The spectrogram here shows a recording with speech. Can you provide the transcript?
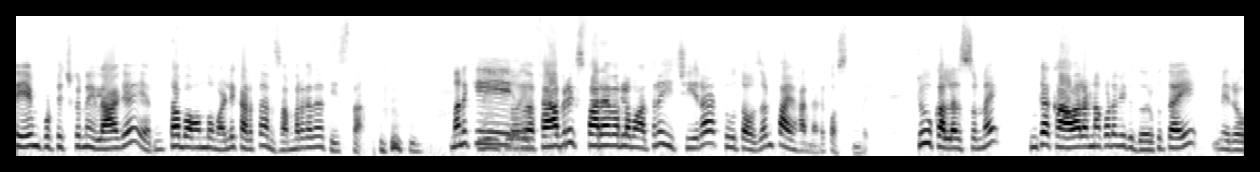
సేమ్ కుట్టించుకున్న ఇలాగే ఎంత బాగుందో మళ్ళీ కడతాను. సమ్మర్ కదా తీస్తా. మనకి ఫ్యాబ్రిక్స్ ఫర్ ఎవర్లో మాత్రం ఈ చీర టూ థౌజండ్ ఫైవ్ హండ్రెడ్కి వస్తుంది. టూ కలర్స్ ఉన్నాయి. ఇంకా కావాలన్నా కూడా మీకు దొరుకుతాయి. మీరు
